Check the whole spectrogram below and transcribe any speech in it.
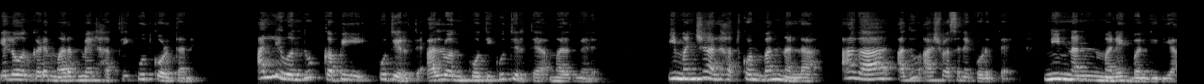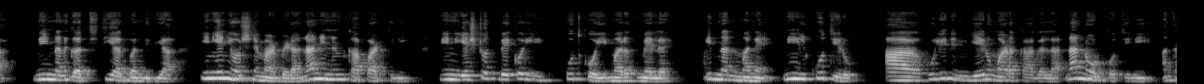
ಎಲ್ಲೋ ಒಂದ್ ಕಡೆ ಮರದ ಮೇಲೆ ಹತ್ತಿ ಕೂತ್ಕೊಳ್ತಾನೆ. ಅಲ್ಲಿ ಒಂದು ಕಪಿ ಕೂತಿರುತ್ತೆ, ಅಲ್ಲೊಂದು ಕೋತಿ ಕೂತಿರುತ್ತೆ ಆ ಮರದ ಮೇಲೆ. ಈ ಮನುಷ್ಯ ಅಲ್ಲಿ ಹತ್ಕೊಂಡ್ ಬಂದ್ನಲ್ಲ, ಆಗ ಅದು ಆಶ್ವಾಸನೆ ಕೊಡುತ್ತೆ. ನೀನ್ ನನ್ ಮನೆಗ್ ಬಂದಿದ್ಯಾ? ನೀನ್ ನನಗೆ ಅತಿಥಿಯಾಗಿ ಬಂದಿದ್ಯಾ? ನೀನ್ ಏನ್ ಯೋಚನೆ ಮಾಡ್ಬೇಡ? ನಾನ್ ನಿನ್ನನ್ ಕಾಪಾಡ್ತೀನಿ. ನೀನ್ ಎಷ್ಟೊತ್ ಬೇಕೋ ಇಲ್ಲಿ ಕೂತ್ಕೋ ಈ ಮರದ ಮೇಲೆ. ಇದ್ ನನ್ ಮನೆ. ನೀ ಇಲ್ಲಿ ಕೂತಿರು. ಆ ಹುಲಿ ನಿನ್ಗೇನು ಮಾಡಕ್ಕಾಗಲ್ಲ, ನಾನ್ ನೋಡ್ಕೋತೀನಿ ಅಂತ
